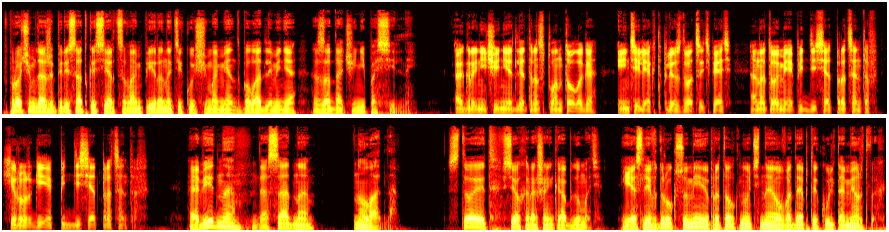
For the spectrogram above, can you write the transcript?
Впрочем, даже пересадка сердца вампира на текущий момент была для меня задачей непосильной. Ограничение для трансплантолога. Интеллект плюс 25, Анатомия 50%, хирургия 50%. Обидно, досадно, ну ладно. Стоит все хорошенько обдумать. Если вдруг сумею протолкнуть Нео в адепты культа мертвых,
